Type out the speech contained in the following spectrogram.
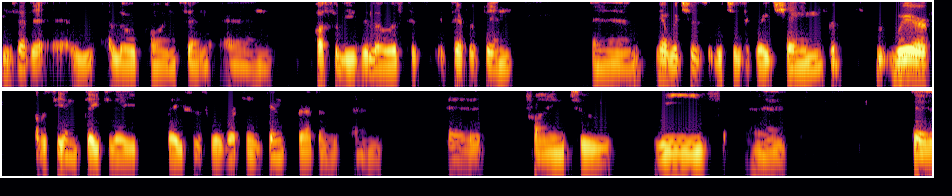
is at a, a, low point and, and possibly the lowest it's, it's ever been. Um, yeah, which is which is a great shame. But we're obviously in day-to-day basis we're working against that and and uh, trying to weave uh, uh,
